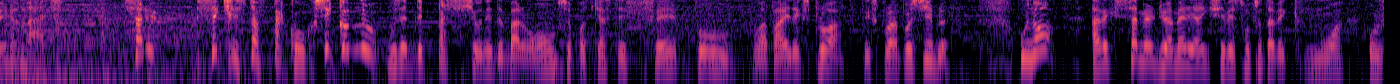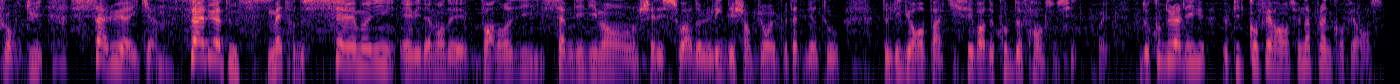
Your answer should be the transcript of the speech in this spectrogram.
refait le match. Salut, c'est Christophe Pacour. Si comme nous, vous êtes des passionnés de ballon rond, ce podcast est fait pour vous. On va parler d'exploits, d'exploits impossibles. Ou non, avec Samuel Duhamel et Eric Silvestro qui sont avec moi aujourd'hui. Salut Eric. Salut à tous. Maître de cérémonie, évidemment, des vendredis, samedis, dimanches et les soirs de Ligue des Champions et peut-être bientôt de Ligue Europa. Qui sait voir de Coupe de France aussi. Oui. De Coupe de la Ligue, de petites conférences. Il y en a plein de conférences.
